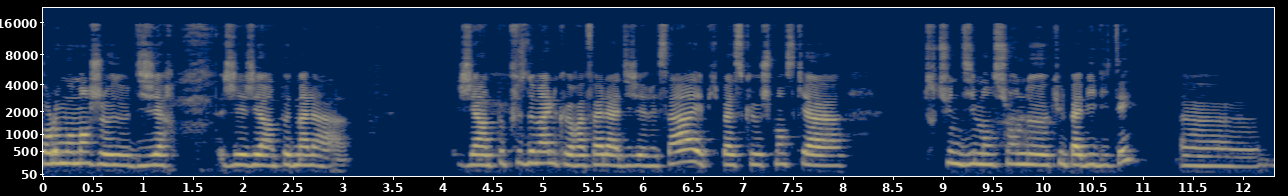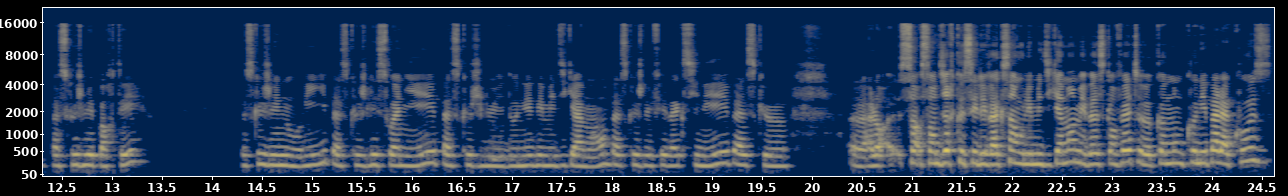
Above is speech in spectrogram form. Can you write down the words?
pour le moment, je digère. J'ai un peu de mal à. J'ai un peu plus de mal que Raphaël à digérer ça. Et puis parce que je pense qu'il y a toute une dimension de culpabilité. Euh, parce que je l'ai porté, parce que je l'ai nourri, parce que je l'ai soigné, parce que je lui ai donné des médicaments, parce que je l'ai fait vacciner, parce que. Euh, alors, sans, dire que c'est les vaccins ou les médicaments, mais parce qu'en fait, euh, comme on ne connaît pas la cause,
